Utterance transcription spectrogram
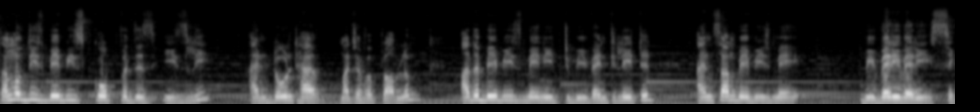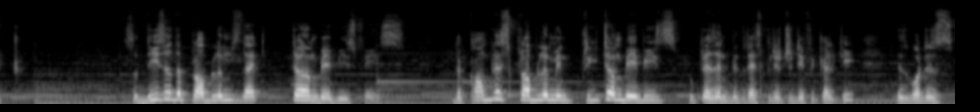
Some of these babies cope with this easily and don't have much of a problem. Other babies may need to be ventilated and some babies may be very, very sick. So these are the problems that term babies face. The complex problem in preterm babies who present with respiratory difficulty is what is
